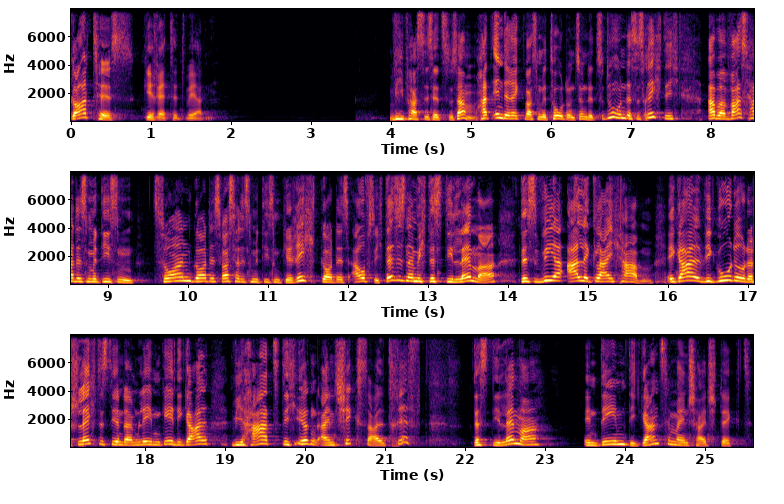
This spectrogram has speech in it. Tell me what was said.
Gottes gerettet werden. Wie passt es jetzt zusammen? Hat indirekt was mit Tod und Sünde zu tun, das ist richtig. Aber was hat es mit diesem Zorn Gottes, was hat es mit diesem Gericht Gottes auf sich? Das ist nämlich das Dilemma, das wir alle gleich haben. Egal wie gut oder schlecht es dir in deinem Leben geht, egal wie hart dich irgendein Schicksal trifft, das Dilemma, in dem die ganze Menschheit steckt,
